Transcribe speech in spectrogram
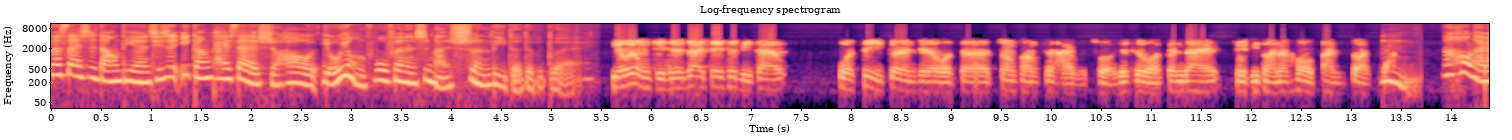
那赛事当天，其实一刚开赛的时候，游泳部分是蛮顺利的，对不对？游泳其实在这次比赛，我自己个人觉得我的状况是还不错，就是我跟在主集团的后半段这样。那后来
